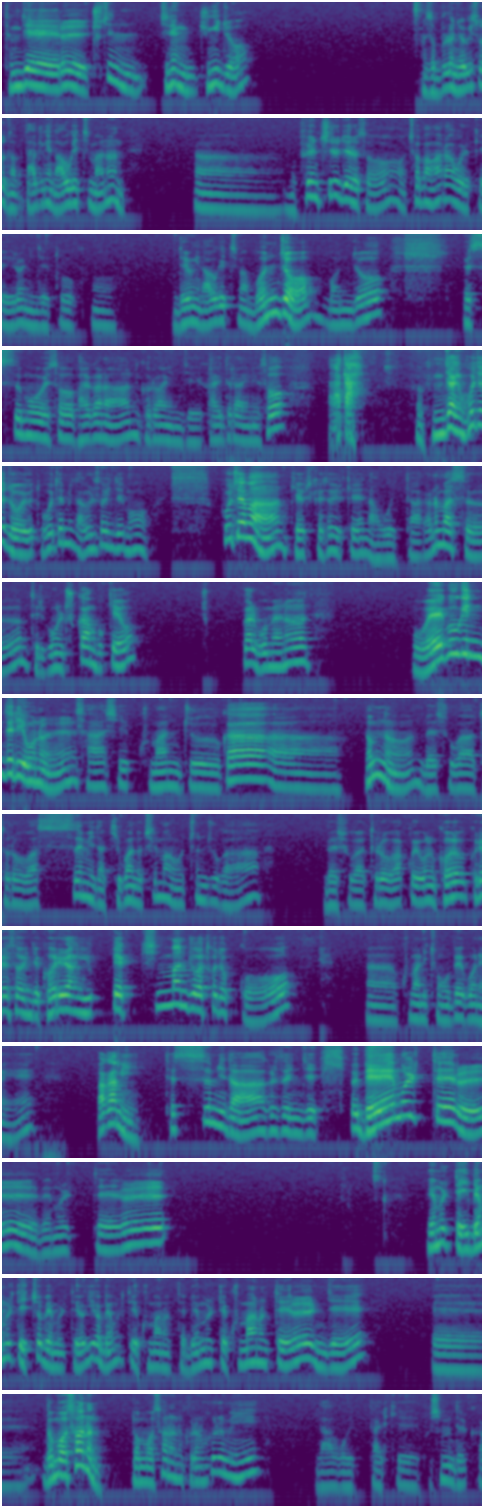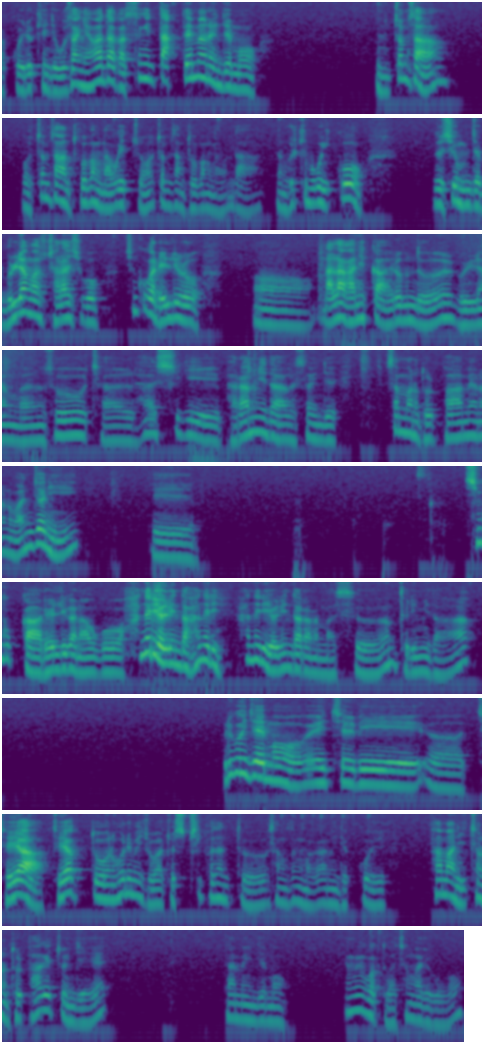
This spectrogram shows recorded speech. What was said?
등재를 추진 진행 중이죠. 그래서 물론 여기서 나, 나중에 나오겠지만은 어, 뭐 표현 치료제로서 처방하라고 이렇게 이런 이제 또 어, 내용이 나오겠지만 먼저 먼저 에스모에서 발간한 그러한 이제 가이드라인에서 나다 굉장히 호재죠. 이것도 호재입니다. 그래서 이제 뭐 호재만 계속해서 이렇게 나오고 있다라는 말씀 드리고 오늘 주가 한번 볼게요. 주가를 보면은 외국인들이 오늘 49만 주가 아, 넘는 매수가 들어왔습니다. 기관도 7만 5천 주가 매수가 들어왔고요. 오늘 거, 그래서 이제 거래량이 610만 주가 터졌고 어, 92,500원에 마감이 됐습니다. 그래서 이제 매물대를 매물대를 매물대 이 매물대 있죠 매물대 여기가 매물대 9만 원대 매물대 9만 원대를 이제 에, 넘어서는 넘어서는 그런 흐름이 나오고 있다. 이렇게 보시면 될 것 같고 이렇게 이제 우상향 하다가 승인 딱 되면은 이제 뭐 음, 점상 뭐 점상 한두방 나오겠죠. 점상 두방 나온다. 저는 그렇게 보고 있고 그래서 지금 이제 물량 관수 잘 하시고 신고가 랠리로 어 날아가니까 여러분들 물량 관수 잘 하시기 바랍니다. 그래서 이제 13만 원 돌파하면은 완전히 이 신고가 랠리가 나오고 하늘이 열린다 하늘이 하늘이 열린다라는 말씀 드립니다. 그리고 이제 뭐 HLB 어, 제약 제약도 오늘 흐름이 좋았죠 17% 상승 마감이 됐고 4만 2천 원 돌파하겠죠 이제 그다음에 이제 뭐 생명과학도 마찬가지고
